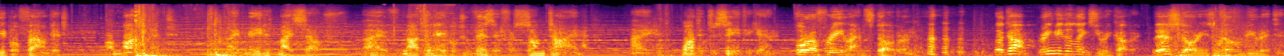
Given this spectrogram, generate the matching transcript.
People found it. A monument. I made it myself. I've not been able to visit for some time. I wanted to see it again. For a freelance Dobrin. but come, bring me the links you recovered. Their stories will be written.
